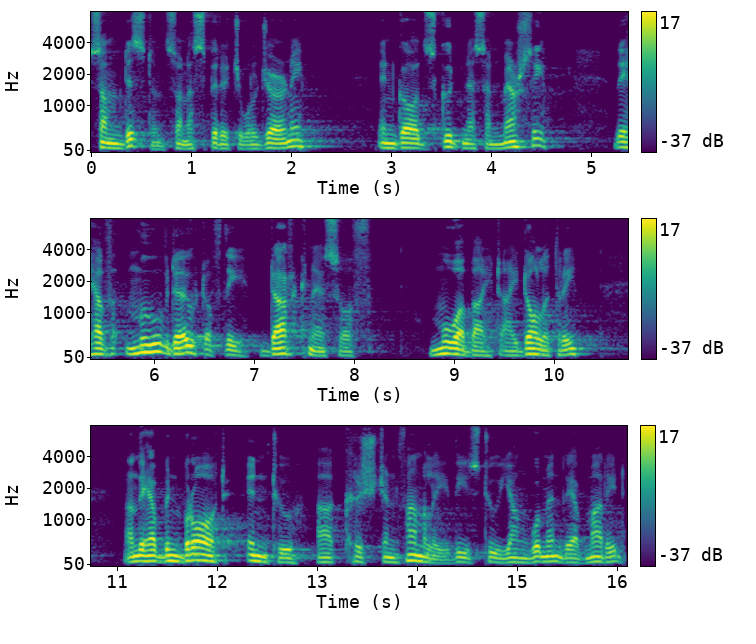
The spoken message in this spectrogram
some distance on a spiritual journey in God's goodness and mercy. They have moved out of the darkness of Moabite idolatry and they have been brought into a Christian family. These two young women, they have married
